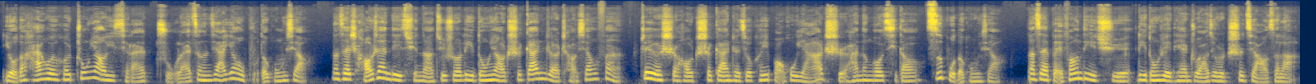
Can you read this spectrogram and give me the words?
有的还会和中药一起来煮，来增加药补的功效。那在潮汕地区呢，据说立冬要吃甘蔗炒香饭，这个时候吃甘蔗就可以保护牙齿，还能够起到滋补的功效。那在北方地区，立冬这天主要就是吃饺子了。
